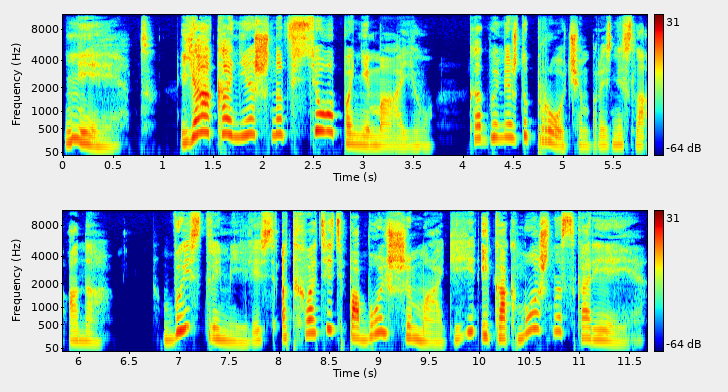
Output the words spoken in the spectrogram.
«Нет, я, конечно, все понимаю», — как бы, между прочим, произнесла она. «Вы стремились отхватить побольше магии и как можно скорее.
